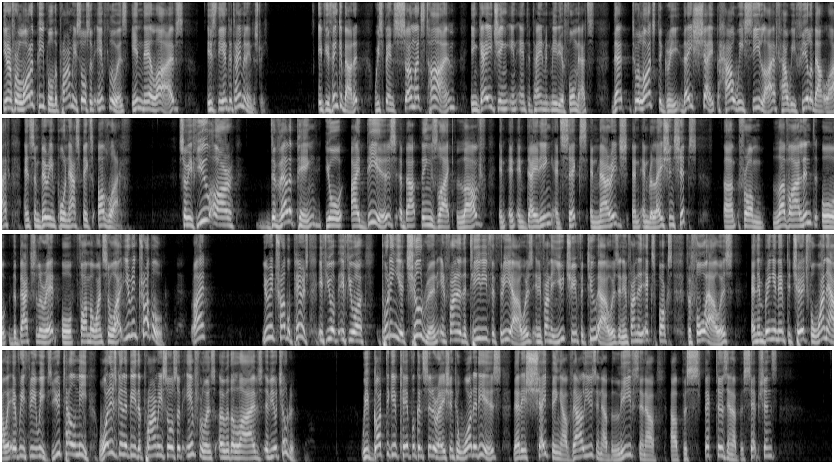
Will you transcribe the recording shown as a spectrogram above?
You know, for a lot of people, the primary source of influence in their lives is the entertainment industry. If you think about it, we spend so much time engaging in entertainment media formats that to a large degree they shape how we see life, how we feel about life, and some very important aspects of life. So if you are developing your ideas about things like love and, and, and dating and sex and marriage and, and relationships um, from Love Island or The Bachelorette or Farmer Wants a Wife, you're in trouble, right? You're in trouble. Parents, if you are, if you are putting your children in front of the TV for three hours and in front of YouTube for two hours and in front of the Xbox for four hours and then bringing them to church for one hour every three weeks, you tell me what is going to be the primary source of influence over the lives of your children? We've got to give careful consideration to what it is that is shaping our values and our beliefs and our, our perspectives and our perceptions.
